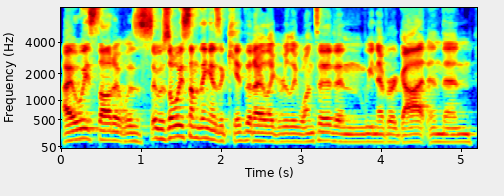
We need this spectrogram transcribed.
I always thought it was. It was always something as a kid that I like really wanted, and we never got. And then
